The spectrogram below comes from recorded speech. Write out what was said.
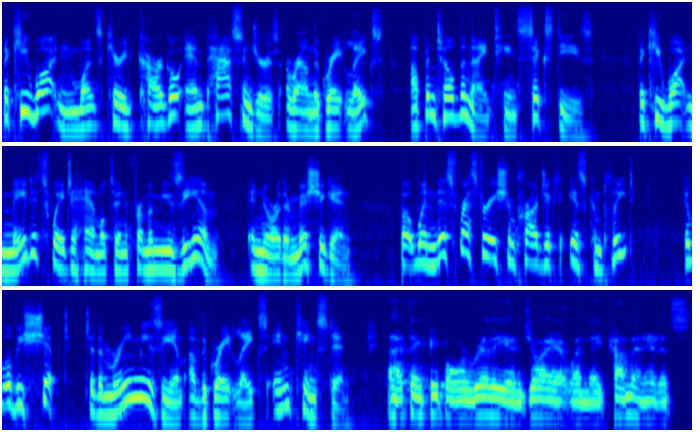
The Keewatin once carried cargo and passengers around the Great Lakes up until the 1960s. The Keewatin made its way to Hamilton from a museum in northern Michigan. But when this restoration project is complete, it will be shipped to the Marine Museum of the Great Lakes in Kingston. And I think people will really enjoy it when they come in and it's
